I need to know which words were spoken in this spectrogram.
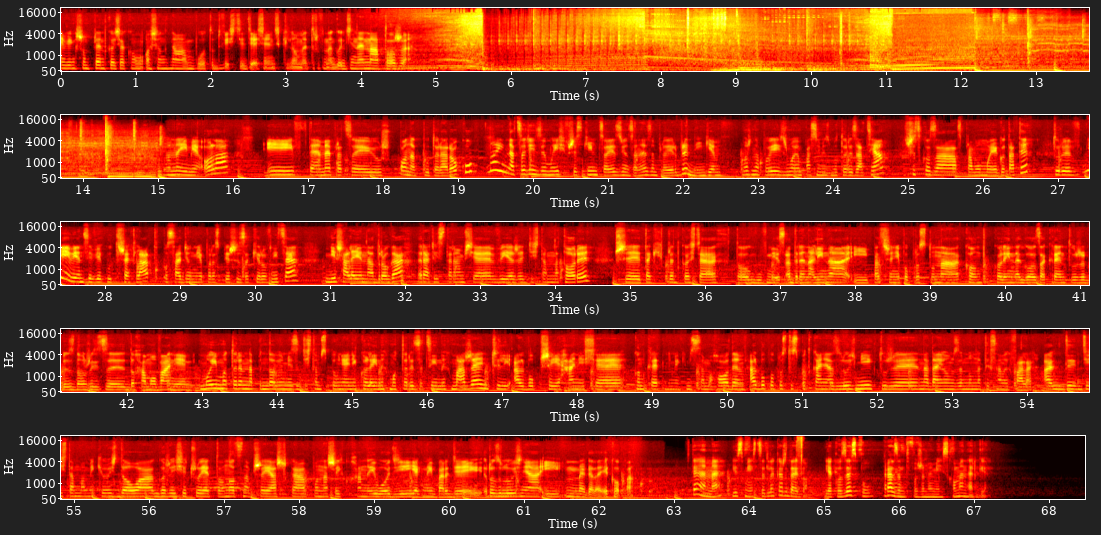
największą prędkość, jaką osiągnęłam, było to 210 km na godzinę na torze. Mam na imię Ola i w TME pracuję już ponad półtora roku. No i na co dzień zajmuję się wszystkim, co jest związane z employer brandingiem. Można powiedzieć, że moją pasją jest motoryzacja. Wszystko za sprawą mojego taty, który w mniej więcej wieku trzech lat posadził mnie po raz pierwszy za kierownicę. Nie szaleję na drogach, raczej staram się wyjeżdżać gdzieś tam na tory. Przy takich prędkościach to głównie jest adrenalina i patrzenie po prostu na kąt kolejnego zakrętu, żeby zdążyć z dohamowaniem. Moim motorem napędowym jest gdzieś tam spełnianie kolejnych motoryzacyjnych marzeń, czyli albo przejechanie się konkretnym jakimś samochodem, albo po prostu spotkania z ludźmi, którzy nadają ze mną na tych samych falach. A gdy gdzieś tam mam jakiegoś doła, gorzej się czuję, to nocna przejażdżka po naszej kochanej łodzi jak najbardziej rozluźnia i mega daje kopa. W TME jest miejsce dla każdego. Jako zespół razem tworzymy miejską energię.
